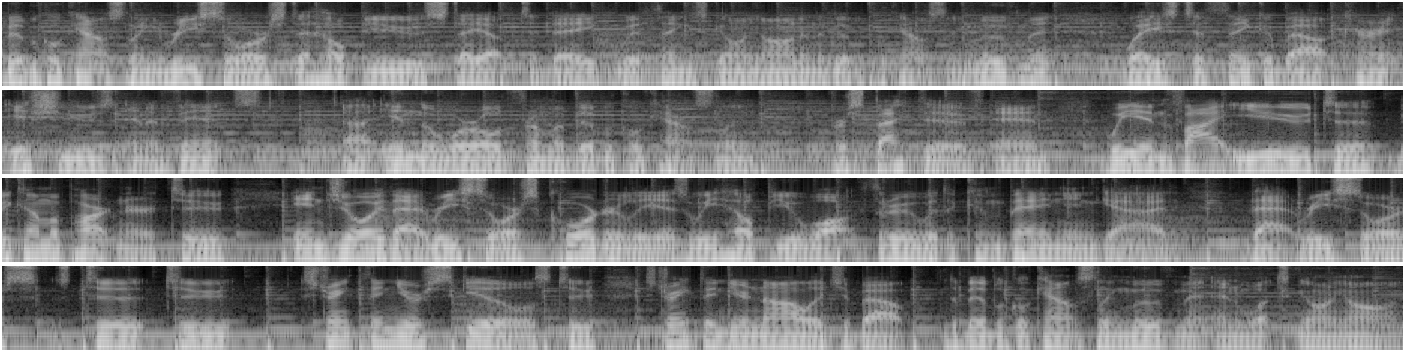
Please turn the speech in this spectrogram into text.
biblical counseling resource to help you stay up to date with things going on in the biblical counseling movement, ways to think about current issues and events uh, in the world from a biblical counseling perspective. And we invite you to become a partner, to enjoy that resource quarterly as we help you walk through with a companion guide that resource to, to strengthen your skills, to strengthen your knowledge about the biblical counseling movement and what's going on.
